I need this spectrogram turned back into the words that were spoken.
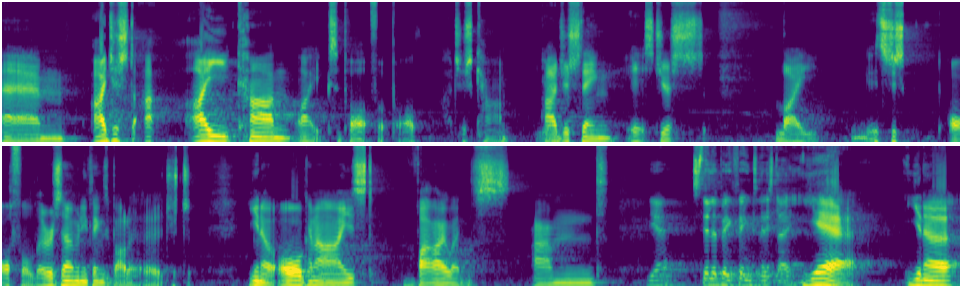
Um, I just I, I can't like support football. I just can't. I just think it's just like it's just awful. There are so many things about it. Just you know, organized violence and Yeah, still a big thing to this day. yeah, you know,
